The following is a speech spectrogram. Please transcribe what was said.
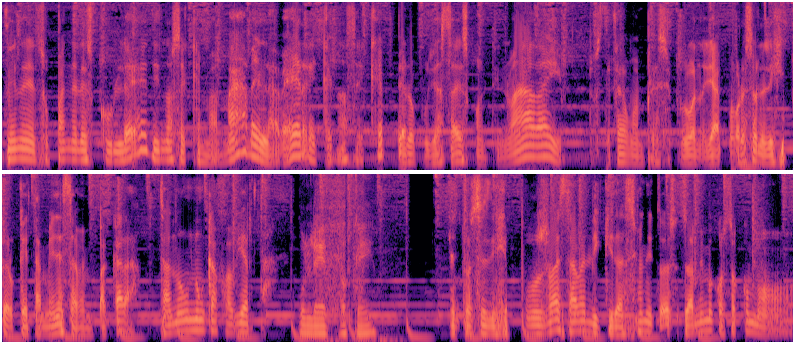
tiene su panel es QLED y no sé qué mamada y la verga y que no sé qué, pero pues ya está descontinuada y pues te queda un buen precio. Pues bueno, ya por eso le dije, pero que también estaba empacada. O sea, no, nunca fue abierta. QLED, ok. Entonces dije, pues va, estaba en liquidación y todo eso. Entonces, a mí me costó como,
